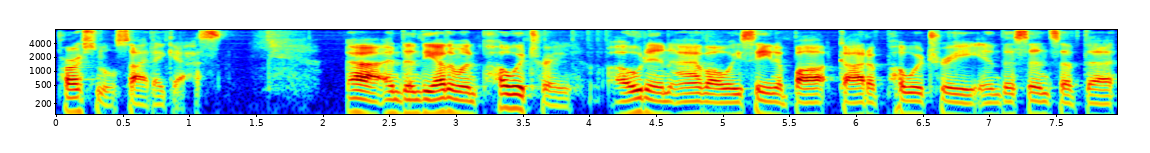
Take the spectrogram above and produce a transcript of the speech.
personal side, I guess. Uh, and then the other one, poetry. Odin, I've always seen a god of poetry in the sense of the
